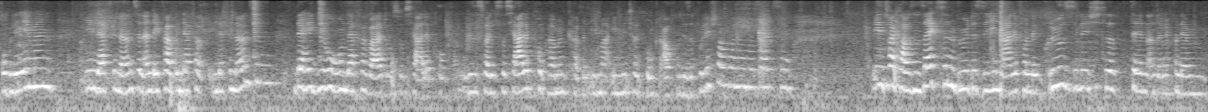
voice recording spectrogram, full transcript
Probleme in der Finanzen, in der, in der Finanzen der Regierung und der Verwaltung soziale Programme. Diese soziale Programme kommen immer im Mittelpunkt auch von dieser politischen Auseinandersetzung. In 2016 würde sie in eine von den grüßlichsten, also von den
